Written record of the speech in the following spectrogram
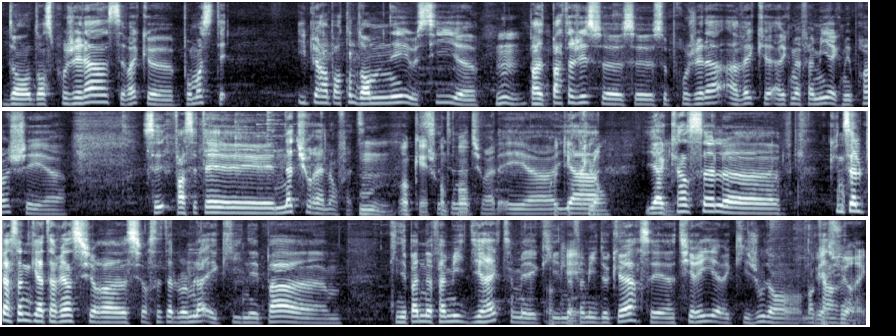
dans, dans ce projet-là, c'est vrai que pour moi c'était hyper important d'emmener aussi, euh, de partager ce, ce- ce projet-là avec avec ma famille, avec mes proches et euh, c'était naturel en fait. Mhm. Ok, je C'était comprends. naturel. Et euh, il Côté y a, y a Mm. qu'un seul, euh, qu'une seule personne qui intervient sur, euh, sur cet album-là et qui n'est pas, euh, qui n'est pas de ma famille directe, mais qui est de ma famille de cœur. C'est euh, Thierry avec qui joue dans, dans Bien sûr, ouais,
